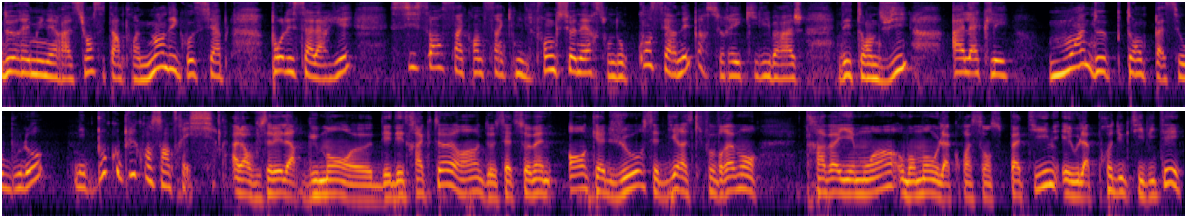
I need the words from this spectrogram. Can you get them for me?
de rémunération. C'est un point non négociable pour les salariés. 655 000 fonctionnaires sont donc concernés par ce rééquilibrage des temps de vie. À la clé, moins de temps passé au boulot, mais beaucoup plus concentré. Alors vous savez, l'argument euh, des détracteurs hein, de cette semaine en 4 jours, c'est de dire est-ce qu'il faut vraiment travailler moins au moment où la croissance patine et où la productivité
